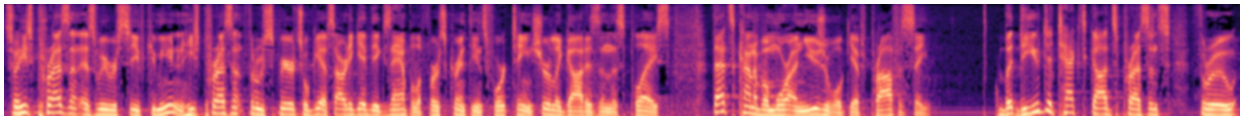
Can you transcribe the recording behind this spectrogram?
So he's present as we receive communion. He's present through spiritual gifts. I already gave the example of 1 Corinthians 14. Surely God is in this place. That's kind of a more unusual gift, prophecy. But do you detect God's presence through,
